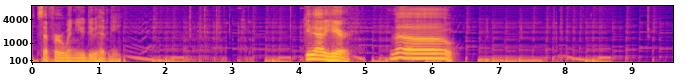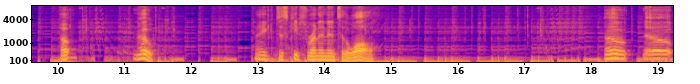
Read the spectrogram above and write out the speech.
Except for when you do hit me. Get out of here. No! Oh. No. He just keeps running into the wall. Oh, no.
